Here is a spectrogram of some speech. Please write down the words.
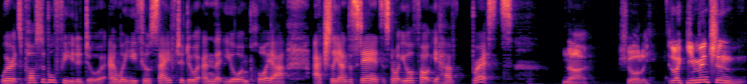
where it's possible for you to do it and where you feel safe to do it and that your employer actually understands it's not your fault you have breasts. No, surely. Like you mentioned,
